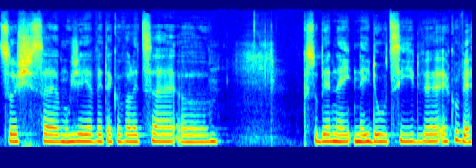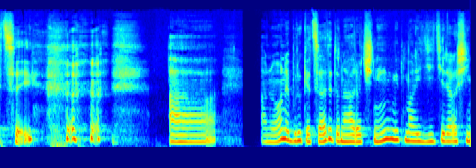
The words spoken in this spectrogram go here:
což se může jevit jako velice uh, k sobě nej, nejdoucí dvě jako věci. a ano, nebudu kecat, je to náročný, mít malý dítě další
